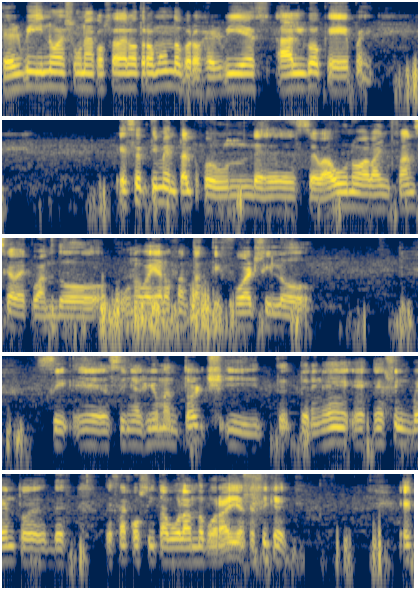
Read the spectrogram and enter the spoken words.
Herbie no es una cosa del otro mundo, pero Herbie es algo que pues es sentimental porque se va uno a la infancia de cuando uno veía los Fantastic Four y lo eh, sin el Human Torch y tienen e, e, ese invento de, esa cosita volando por ahí, así que es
